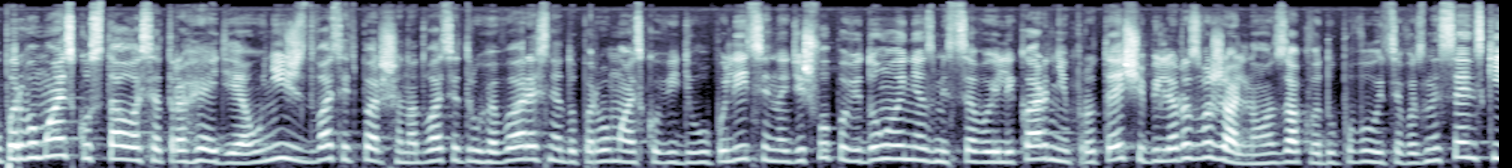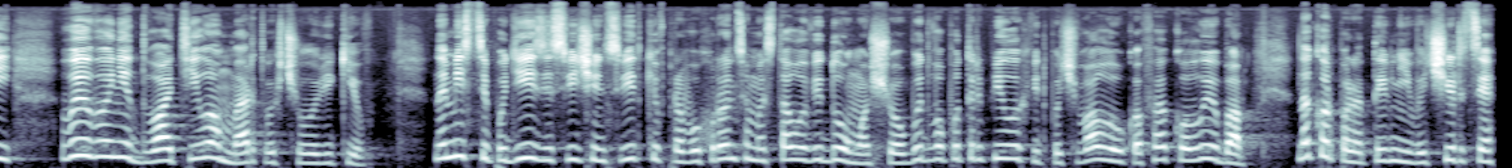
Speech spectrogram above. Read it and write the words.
У Первомайську сталася трагедія. У ніч з 21 на 22 вересня до Первомайського відділу поліції надійшло повідомлення з місцевої лікарні про те, що біля розважального закладу по вулиці Вознесенській виявлені два тіла мертвих чоловіків. На місці події зі свідчень свідків правоохоронцями стало відомо, що обидва потерпілих відпочивали у кафе Колиба на корпоративній вечірці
